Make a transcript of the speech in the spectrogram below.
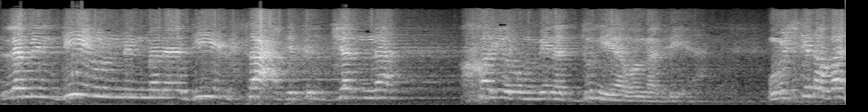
لمنديل من مناديل سعد في الجنة خير من الدنيا وما فيها. ومش كده وبس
